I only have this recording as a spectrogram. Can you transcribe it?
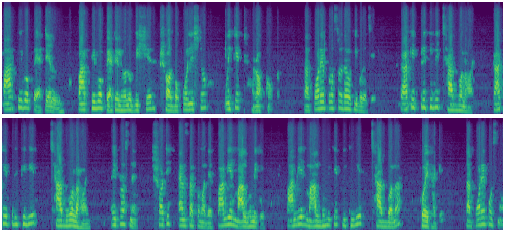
পার্থিব প্যাটেল। পার্থিব প্যাটেল হলো বিশ্বের সর্বকনিষ্ঠ উইকেট রক্ষক। তারপরে প্রশ্ন দেখো কি বলেছে? কাকে পৃথিবীর ছাদ বলা হয়? কাকে পৃথিবীর ছাদ বলা হয়? এই প্রশ্নের সঠিক অ্যান্সার তোমাদের পামির মালভূমিকে। পামির মালভূমিকে পৃথিবীর ছাদ বলা হয়ে থাকে। তারপরে প্রশ্ন,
